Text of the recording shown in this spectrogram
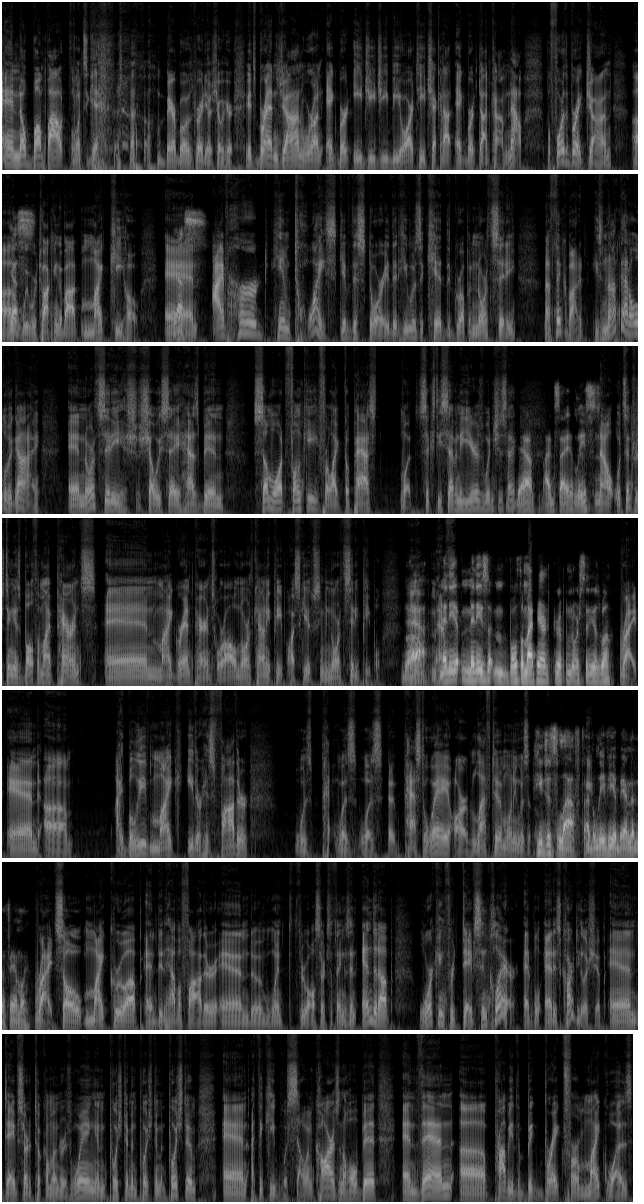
And no bump out. Once again, Bare Bones Radio Show here. It's Brad and John. We're on Egbert, E G G B O R T. Check it out, egbert.com. Now, before the break, John, uh, Yes. we were talking about Mike Kehoe. And Yes. I've heard him twice give this story that he was a kid that grew up in North City. Now, think about it. He's not that old of a guy. And North City, sh- shall we say, has been somewhat funky for like the past, what, 60, 70 years, wouldn't you say? Yeah, I'd say at least. Now, what's interesting is both of my parents and my grandparents were all North County people. I excuse me, North City people. Yeah, Um, matter- many, both of my parents grew up in North City as well. Right, and um, I believe Mike, either his father was was was uh, passed away or left him when he was He just left. I believe he abandoned the family. Right. So Mike grew up and didn't have a father and uh, went through all sorts of things and ended up working for Dave Sinclair at, at his car dealership. And Dave sort of took him under his wing and pushed him and pushed him and pushed him. And I think he was selling cars and the whole bit. And then uh, probably the big break for Mike was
